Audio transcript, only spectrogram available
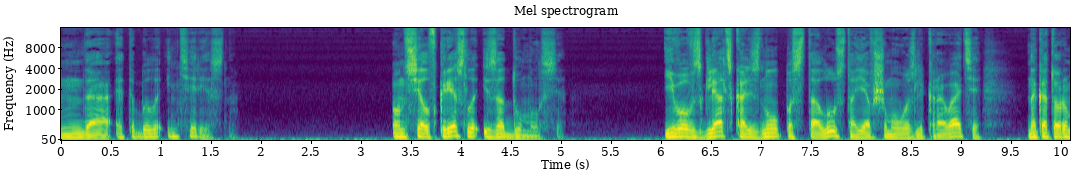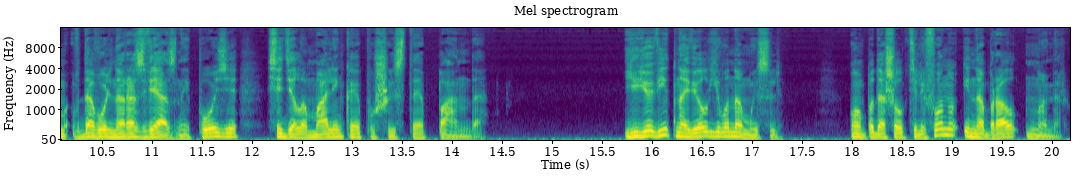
Да, это было интересно. Он сел в кресло и задумался. Его взгляд скользнул по столу, стоявшему возле кровати, на котором в довольно развязной позе сидела маленькая пушистая панда. Ее вид навел его на мысль. Он подошел к телефону и набрал номер.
